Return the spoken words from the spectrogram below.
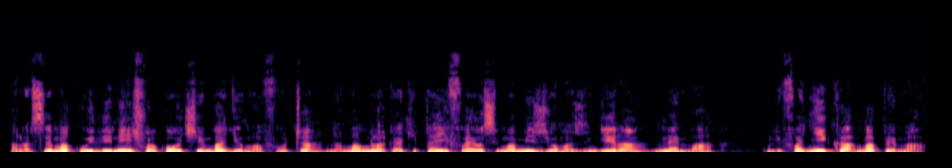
anasema kuidhinishwa kwa uchimbaji wa mafuta na mamlaka ya kitaifa ya usimamizi wa mazingira NEMA kulifanyika mapema.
